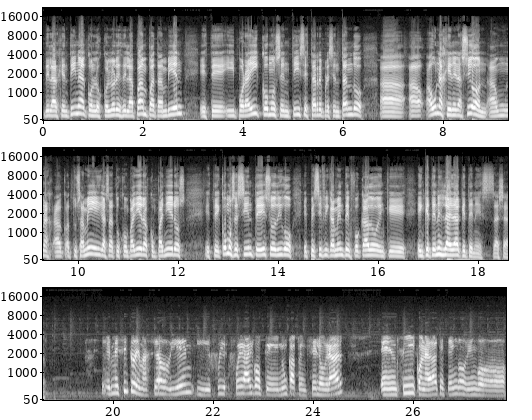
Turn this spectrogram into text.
de la Argentina, con los colores de la Pampa también, este, y por ahí cómo sentís estar representando a, a, una generación, a, una, a, tus amigas, a tus compañeras, compañeros, este, cómo se siente eso, digo, específicamente enfocado en que, en que tenés la edad que tenés allá. Eh, me siento demasiado bien y fui, fue algo que nunca pensé lograr. En sí, con la edad que tengo, vengo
